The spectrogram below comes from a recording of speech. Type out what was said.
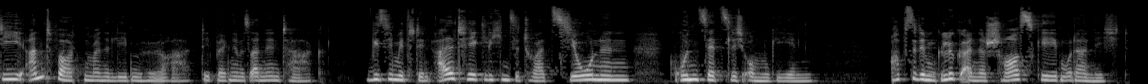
Die Antworten, meine lieben Hörer, die bringen es an den Tag, wie sie mit den alltäglichen Situationen grundsätzlich umgehen, ob sie dem Glück eine Chance geben oder nicht.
